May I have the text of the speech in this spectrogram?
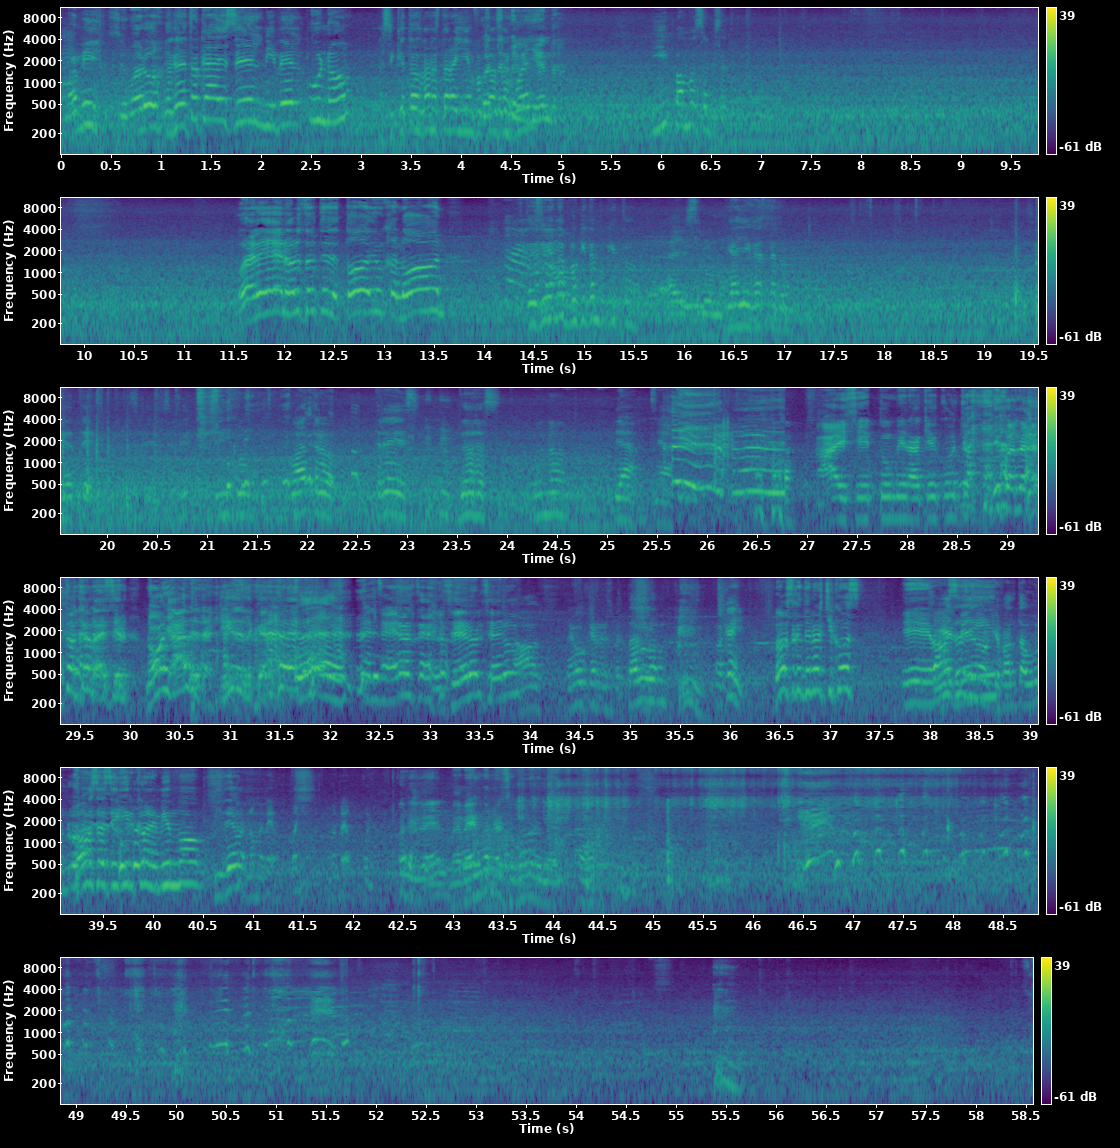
Mami, muero, Lo que le toca es el nivel 1. Así que todos van a estar ahí enfocados en juego. leyenda. Y vamos a empezar. Órale, no lo sueltes de todo de un jalón. Estoy subiendo poquito a poquito. Ahí es el uno. Ya llegaste al 1. 7, 6, 5, 4, 3, 2, 1. Ya, ya. Ay, sí, tú mira qué concha. Y cuando le tocan a decir, no, ya, desde aquí, desde que. El 0, el 0. El cero, el cero. No, tengo que respetarlo. Ok, vamos a continuar, chicos. Eh, vamos a seguir. que falta uno. Vamos a seguir con el mismo video. No me veo, coño, no me veo. Bueno. Me vengo en el segundo nivel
